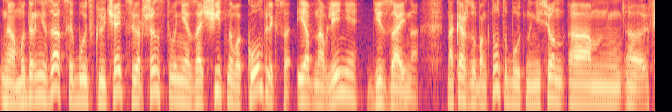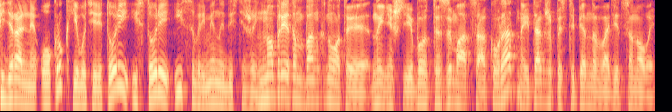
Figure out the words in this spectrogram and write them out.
А, модернизация будет включать совершенствование защитного комплекса и обновление дизайна. На каждую банкноту будет нанесен э, э, федеральный округ, его территории, истории и современные достижения. Но при этом банкноты нынешние будут изыматься аккуратно и также постепенно вводиться новые.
